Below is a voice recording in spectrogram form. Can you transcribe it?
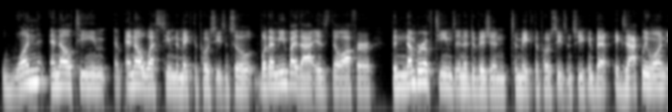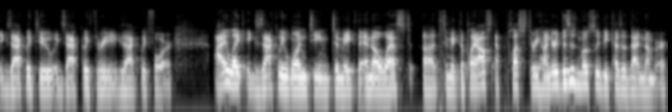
one NL team, NL West team to make the postseason. So what I mean by that is they'll offer the number of teams in a division to make the postseason. So you can bet exactly one, exactly two, exactly three, exactly four. I like exactly one team to make the NL West, uh, to make the playoffs at plus 300. This is mostly because of that number.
